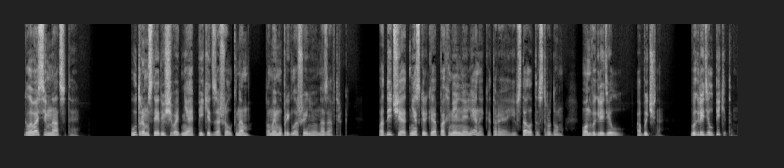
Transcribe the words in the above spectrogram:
Глава 17. Утром следующего дня Пикет зашел к нам по моему приглашению на завтрак. В отличие от несколько похмельной Лены, которая и встала-то с трудом, он выглядел обычно. Выглядел Пикетом.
